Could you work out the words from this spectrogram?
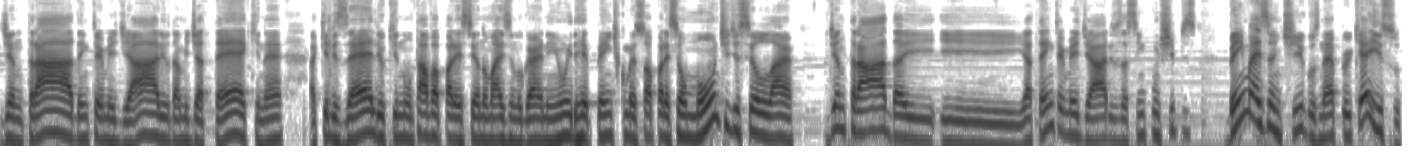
de entrada, intermediário da MediaTek, né? Aqueles Hélio que não estava aparecendo mais em lugar nenhum e de repente começou a aparecer um monte de celular de entrada e, e até intermediários assim com chips bem mais antigos, né? Porque é isso,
